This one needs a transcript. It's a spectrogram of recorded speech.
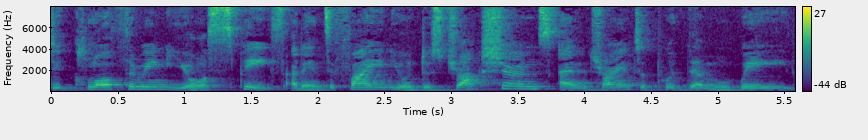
Decluttering your space, identifying your distractions and trying to put them away,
